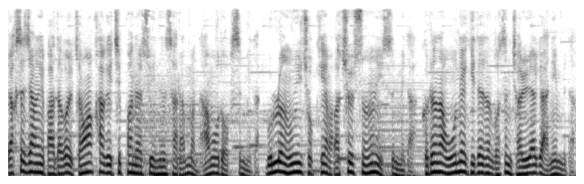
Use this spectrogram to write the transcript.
약세장의 바닥을 정확하게 짚어낼 수 있는 사람은 아무도 없습니다. 물론 운이 좋게 맞출 수는 있습니다. 그러나 운에 기대는 것은 전략이 아닙니다.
